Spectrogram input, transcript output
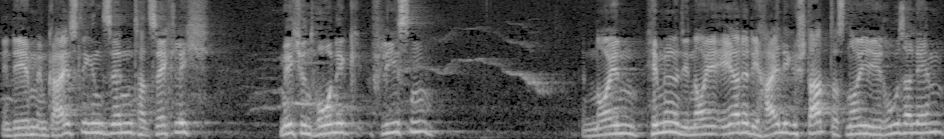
in dem im geistlichen Sinn tatsächlich Milch und Honig fließen, den neuen Himmel, die neue Erde, die heilige Stadt, das neue Jerusalem,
